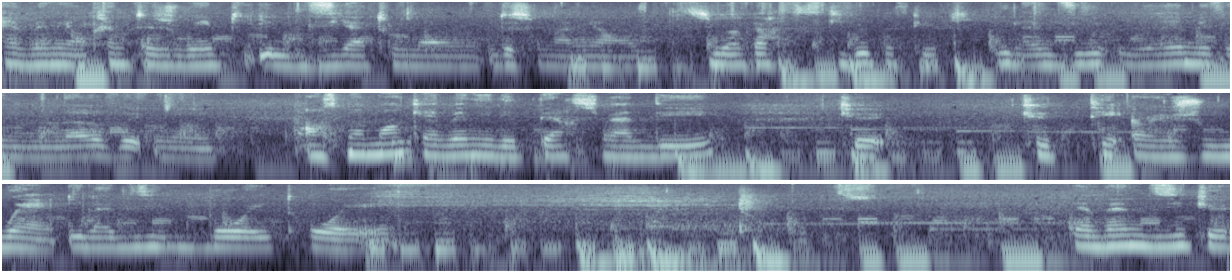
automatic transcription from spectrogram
Kevin est en train de te jouer, puis il dit à tout le monde de son alliance, tu vas faire tout ce qu'il veut parce qu'il a dit, Liam is in love with me? En ce moment, Kevin, il est persuadé que, que t'es un jouet. Il a dit boy toy. Kevin dit que,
